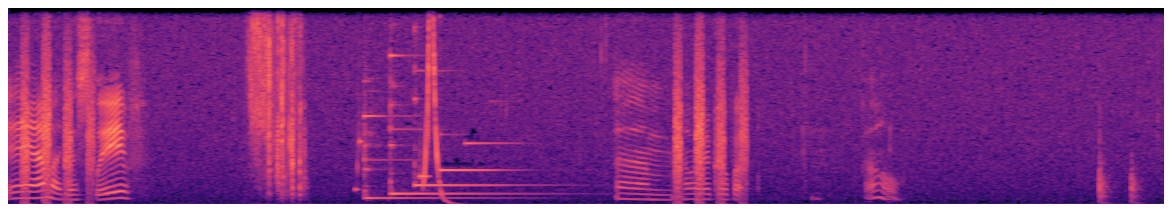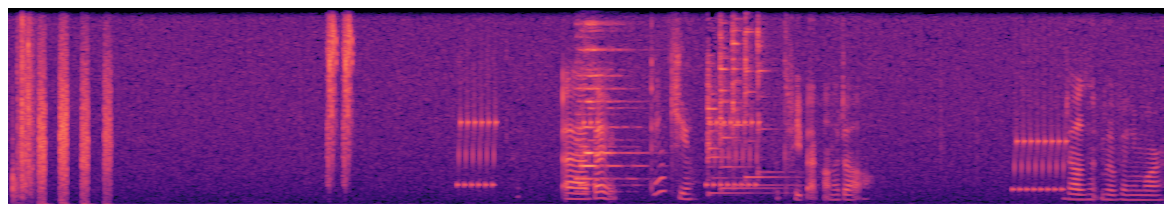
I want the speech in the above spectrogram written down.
Okay, I might just leave. Um, nowhere to go but... Oh. Uh, there. Thank you. Put the feet back on the doll. It doesn't move anymore.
